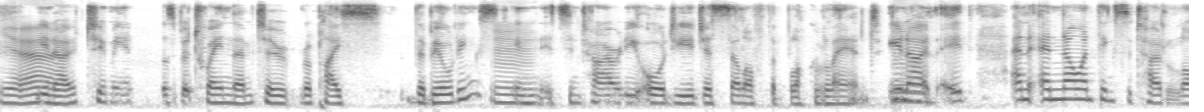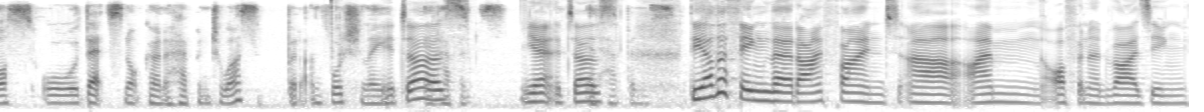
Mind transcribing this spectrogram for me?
yeah. you know two million dollars between them to replace the buildings mm. in its entirety or do you just sell off the block of land you mm. know it and and no one thinks a total loss or that's not going to happen to us but unfortunately it does it yeah it does it the other thing that i find uh, i'm often advising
